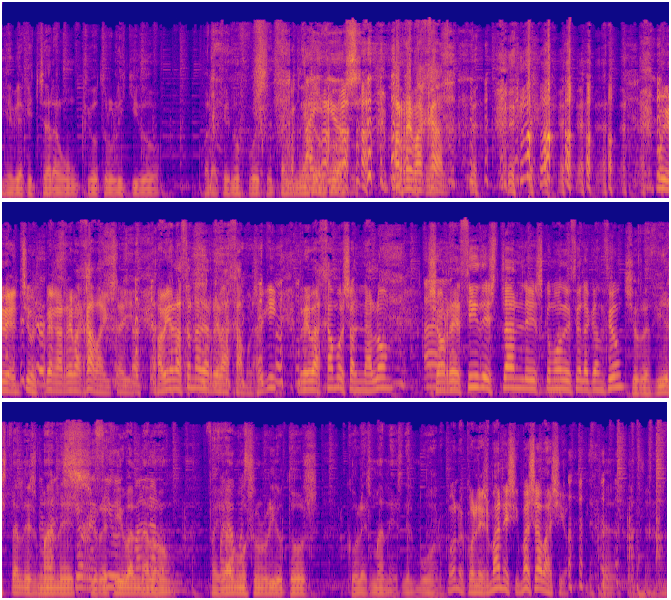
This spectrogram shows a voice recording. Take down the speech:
y había que echar algún que otro líquido para que no fuese tan negro. Ay, Dios. Para rebajar. Muy bien, Chus. Venga, rebajabais ahí. Había la zona de rebajamos. Aquí rebajamos al nalón. Sorrecide Stanles, como decía la canción. Si os recibe están les manes, el el nalón. Pagamos un río tos con les manes del muor. Bueno, con les manes y más abajo.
